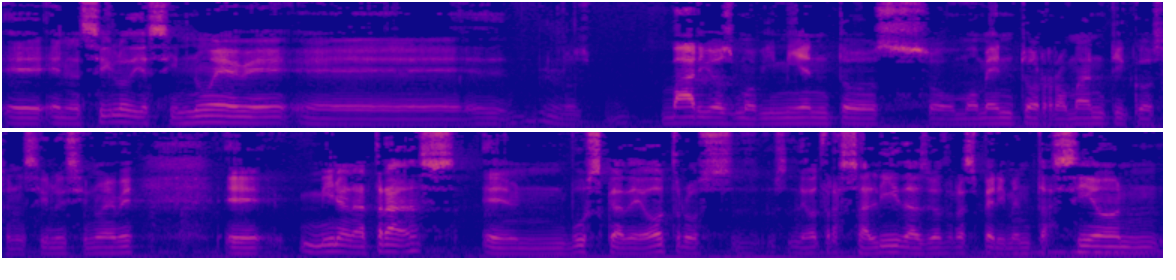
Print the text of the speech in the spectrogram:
eh, en el siglo XIX eh, los varios movimientos o momentos románticos en el siglo XIX miran atrás en busca de otros de otras salidas de otra experimentación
